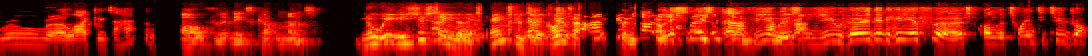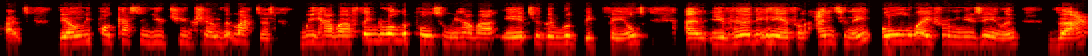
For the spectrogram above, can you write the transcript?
rumor likely to happen? Oh, for the next couple of months. No, he's just signed an extension to Now- the now- contract. Listeners and viewers, you heard it here first on the 22 Dropouts, the only podcast and YouTube show that matters. We have our finger on the pulse and we have our ear to the rugby field. And you heard it here from Anthony, all the way from New Zealand, that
